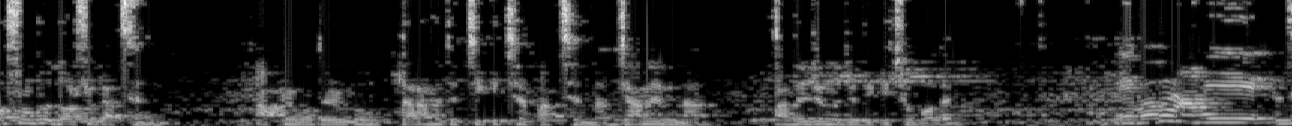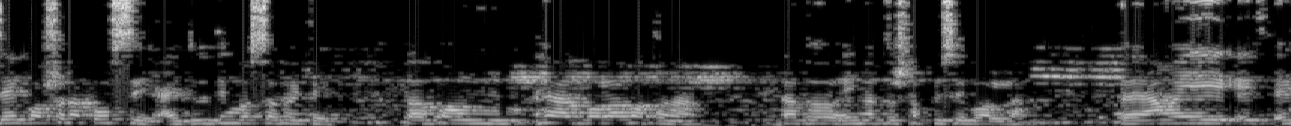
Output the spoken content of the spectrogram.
অসংখ্য দর্শক আছেন। আপনার মতো এরকম তারা হয়তো চিকিৎসা পাচ্ছেন না জানেন না। তাদের জন্য যদি কিছু বলেন। এভাবে আমি যে কষ্টটা করছি আজ দুই তিন বছর হইতে তখন হ্যাঁ বলার মতো না। তা তো এইমাত্র সবকিছুই বললাম। তাই আমি এই- এই- এই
